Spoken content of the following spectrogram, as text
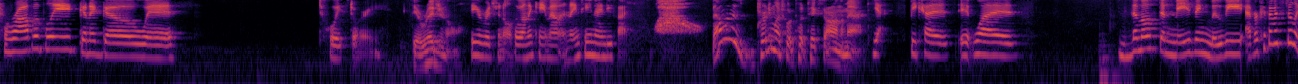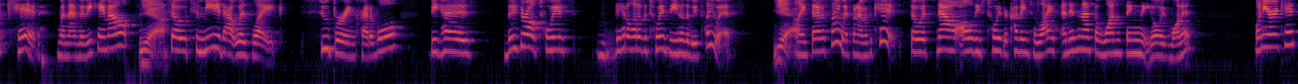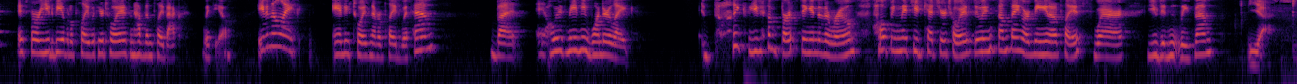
Probably gonna go with Toy Story. The original. The original, the one that came out in 1995. Wow. That one is pretty much what put Pixar on the map. Yes, because it was the most amazing movie ever. Because I was still a kid when that movie came out. Yeah. So to me, that was like super incredible because these are all toys. They had a lot of the toys that you know that we play with, Yeah. like that I was playing with when I was a kid. So it's now all these toys are coming to life. And isn't that the one thing that you always wanted when you were a kid? Is for you to be able to play with your toys and have them play back with you. Even though like Andy's toys never played with him, but it always made me wonder like like you come bursting into the room hoping that you'd catch your toys doing something or being in a place where you didn't leave them. Yes.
